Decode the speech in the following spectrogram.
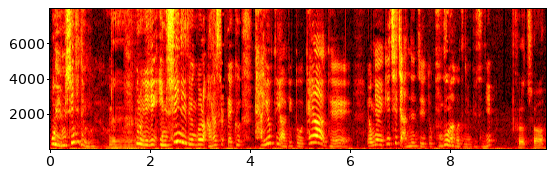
오, 임신이 된 거예요. 네. 그리고 이게 임신이 된 걸 알았을 때 그 다이어트 약이 또 태아한테 영향이 끼치지 않는지 또 궁금하거든요, 교수님. 그렇죠.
